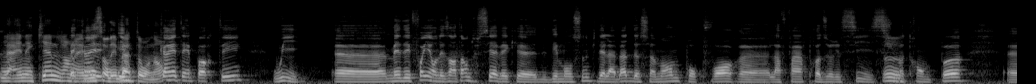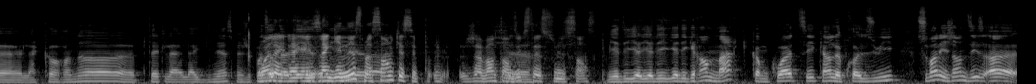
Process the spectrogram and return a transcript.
la Heineken, genre, Ben, elle est mise sur des bateaux, non? Quand elle est importée, oui. Euh, mais des fois, ils ont des ententes aussi avec euh, des Molson puis des Labatt de ce monde pour pouvoir euh, la faire produire ici. Si je ne me trompe pas, euh, la Corona, euh, peut-être la, la Guinness, mais je vais pas Ouais, la, Guinness, me euh, semble que c'est. J'avais entendu je- que c'était sous licence. Il y, a des- il y a des- il y a des grandes marques comme quoi, tu sais, quand le produit. Souvent, les gens disent Ah,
